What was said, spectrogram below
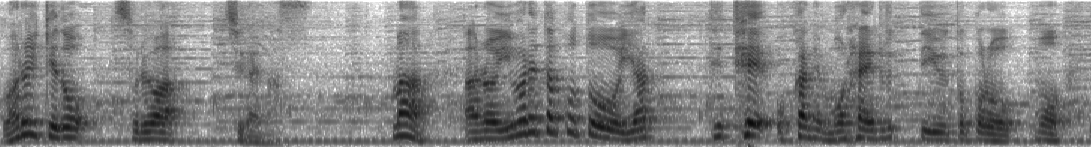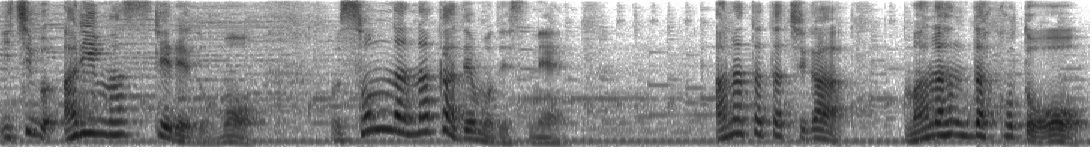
悪いけどそれは違います。まああの言われたことをやっててお金もらえるっていうところも一部ありますけれどもそんな中でもですねあなたたちが学んだことを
